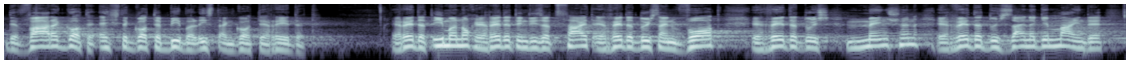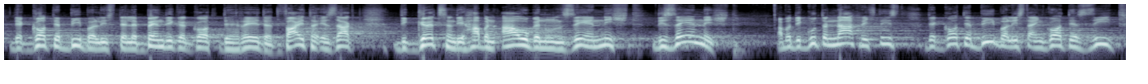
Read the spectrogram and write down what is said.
der wahre Gott, der echte Gott der Bibel ist ein Gott, der redet. Er redet immer noch, er redet in dieser Zeit, er redet durch sein Wort, er redet durch Menschen, er redet durch seine Gemeinde. Der Gott der Bibel ist der lebendige Gott, der redet. Weiter, er sagt, die Götzen, die haben Augen und sehen nicht. Die sehen nicht. Aber die gute Nachricht ist, der Gott der Bibel ist ein Gott, der sieht.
